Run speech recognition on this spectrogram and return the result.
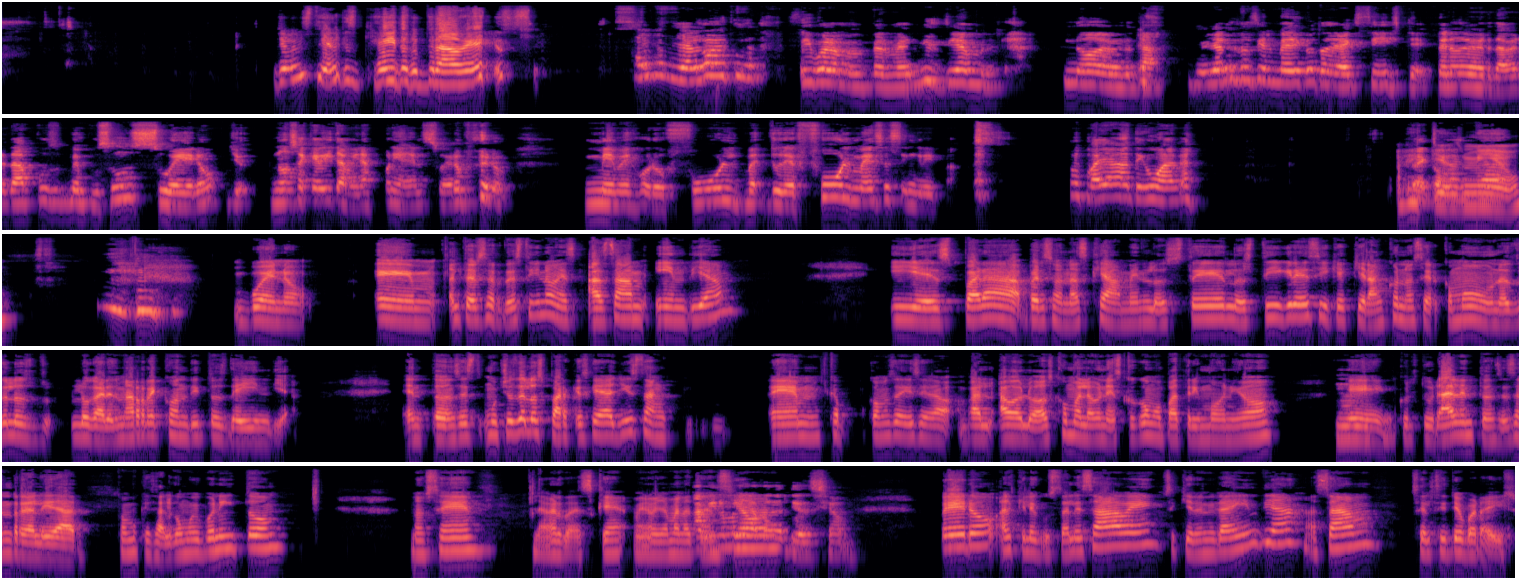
Yo me tienes que ir otra vez. Ay, ya lo Sí, bueno, me enfermé en diciembre. No, de verdad. Yo ya no sé si el médico todavía existe, pero de verdad, verdad, me puso un suero. Yo no sé qué vitaminas ponían en el suero, pero me mejoró full. Duré full meses sin gripa. Vayan a Tijuana. Ay, Dios mío. Bueno, Em, el tercer destino es Assam, India. Y es para personas que amen los tés, los tigres y que quieran conocer como uno de los lugares más recónditos de India. Entonces, muchos de los parques que hay allí están, eh, ¿cómo se dice?, evaluados como la UNESCO como patrimonio eh, cultural. Entonces, en realidad, como que es algo muy bonito. No sé, la verdad es que a mí no me llama la atención. A mí no me llama la atención. Pero al que le gusta le sabe, si quieren ir a India, a Sam, es el sitio para ir.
